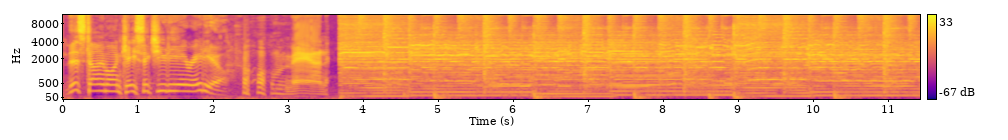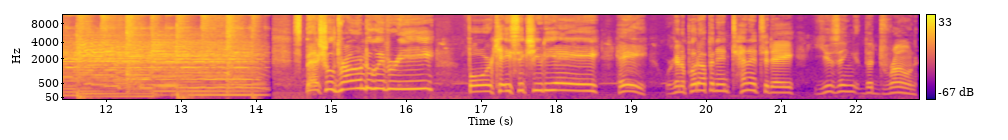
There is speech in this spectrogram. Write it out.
This time on K6UDA radio. Oh man. Special drone delivery for K6UDA. Hey, we're gonna put up an antenna today using the drone.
